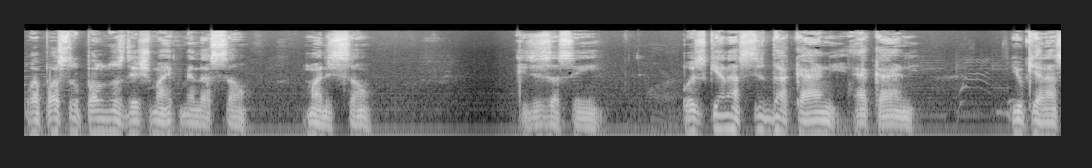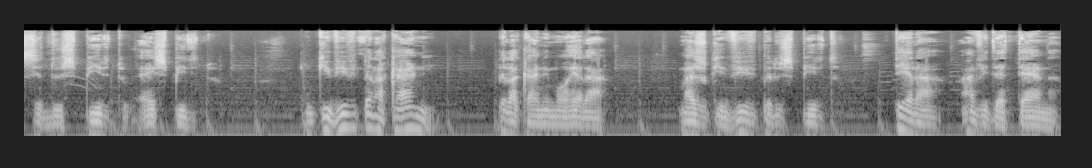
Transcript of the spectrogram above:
o apóstolo Paulo nos deixa uma recomendação, uma lição, que diz assim: Pois o que é nascido da carne é carne, e o que é nascido do espírito é espírito. O que vive pela carne, pela carne morrerá, mas o que vive pelo espírito terá a vida eterna.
